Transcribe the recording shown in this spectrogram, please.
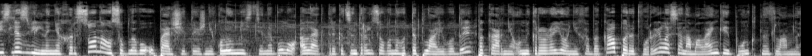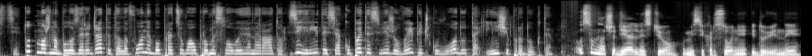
Після звільнення Херсона, особливо у перші тижні, коли у місті не було електрики, централізованого тепла і води, пекарня у мікрорайоні ХБК перетворилася на маленький пункт незламності. Тут можна було заряджати телефони, бо працював промисловий генератор, зігрітися, купити свіжу випічку, воду та інші продукти. Основна наша діяльністю в місті Херсоні і до війни,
